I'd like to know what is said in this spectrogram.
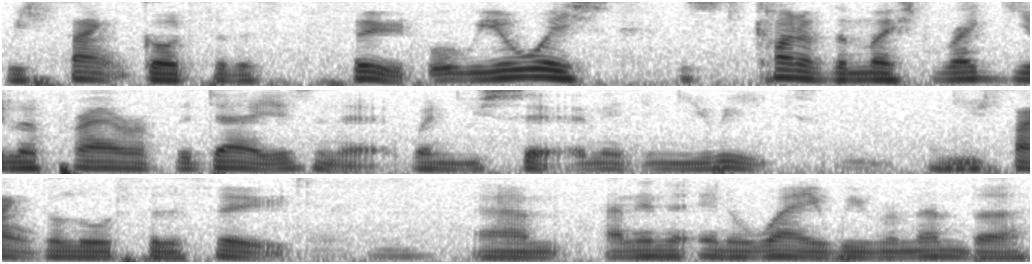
we thank God for the food. Well, we always it's kind of the most regular prayer of the day, isn't it? When you sit and, and you eat, and you thank the Lord for the food, um, and in a, in a way, we remember.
